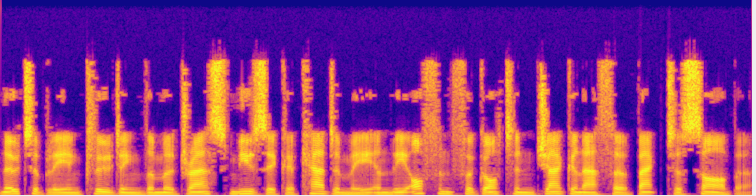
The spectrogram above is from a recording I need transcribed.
notably including the Madras Music Academy and the often forgotten Jagannatha Bhakta Sabha.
